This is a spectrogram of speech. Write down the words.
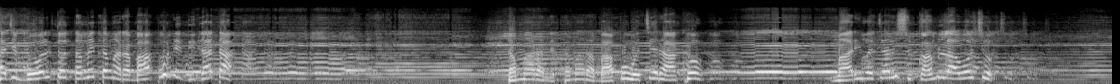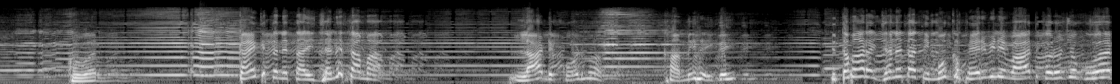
આજે બોલ તો તમે તમારા બાપુને દીધા તા. તમારા ને તમારા બાપુ વચ્ચે રાખો. મારી વચ્ચે શું કામ લાવો છો? કુંવર. કાંઈ તને તારી જનતામાં લાડ કોડમાં ખામી રહી ગઈ. તમારા જનતાથી મુખ ફેરવીને વાત કરો છો કુંવર.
